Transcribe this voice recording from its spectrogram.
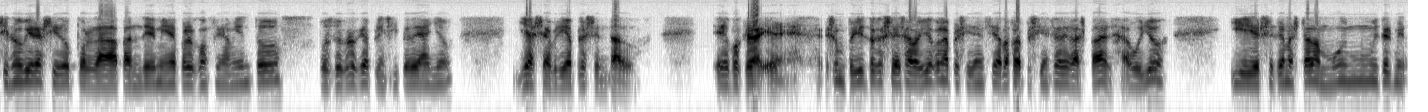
si no hubiera sido por la pandemia, por el confinamiento, pues yo creo que a principio de año ya se habría presentado. Eh, porque eh, es un proyecto que se desarrolló con la presidencia, bajo la presidencia de Gaspar Agulló, y ese tema estaba muy, muy, termi-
